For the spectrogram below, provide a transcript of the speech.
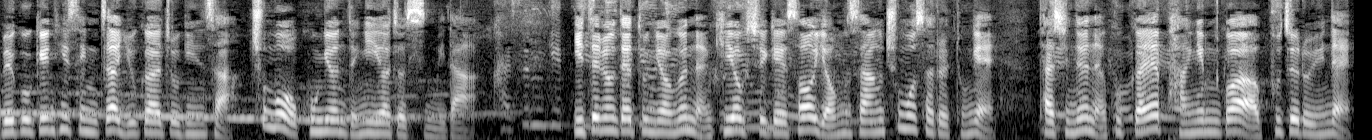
외국인 희생자 유가족 인사, 추모 공연 등이 이어졌습니다. 이재명 대통령은 기억식에서 영상 추모사를 통해 다시는 국가의 방임과 부재로 인해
